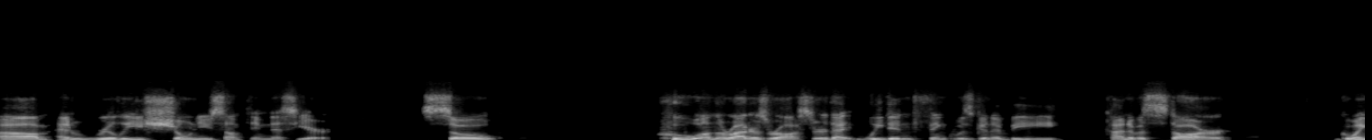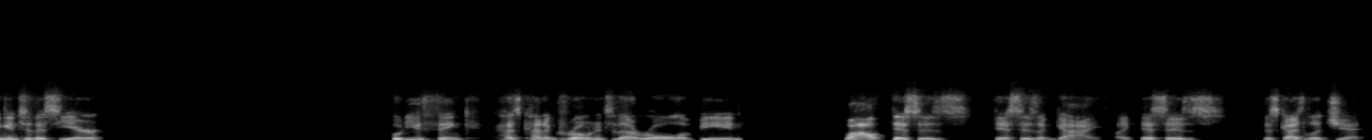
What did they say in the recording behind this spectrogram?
um, and really shown you something this year. So, who on the Riders roster that we didn't think was going to be kind of a star going into this year? Who do you think has kind of grown into that role of being, wow, this is this is a guy like this is this guy's legit.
